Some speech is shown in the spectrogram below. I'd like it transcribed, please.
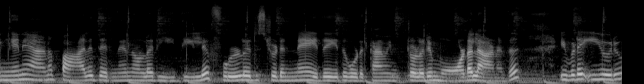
എങ്ങനെയാണ് പാൽ തരുന്നതെന്നുള്ള രീതിയിൽ ഫുൾ ഒരു സ്റ്റുഡന്റിനെ ഇത് ചെയ്ത് കൊടുക്കാൻ വേണ്ടിയിട്ടുള്ളൊരു മോഡലാണിത്. ഇവിടെ ഈ ഒരു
